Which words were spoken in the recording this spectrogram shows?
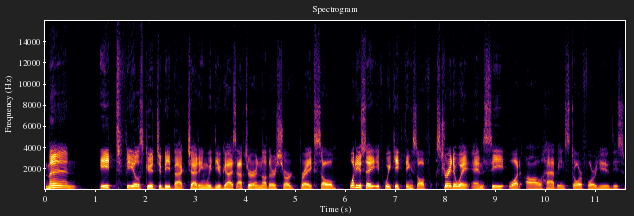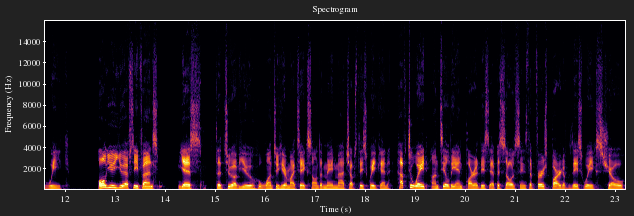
Man, it feels good to be back chatting with you guys after another short break. So, what do you say if we kick things off straight away and see what I'll have in store for you this week? All you UFC fans, yes, the two of you who want to hear my takes on the main matchups this weekend have to wait until the end part of this episode since the first part of this week's show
